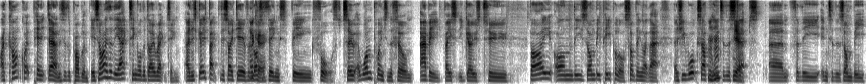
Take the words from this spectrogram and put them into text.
I can't quite pin it down. This is the problem. It's either the acting or the directing, and this goes back to this idea of a lot of things being forced. So at one point in the film, Abby basically goes to spy on these zombie people or something like that, and she walks up into the Mm-hmm. Yeah. steps um, for the into the zombie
